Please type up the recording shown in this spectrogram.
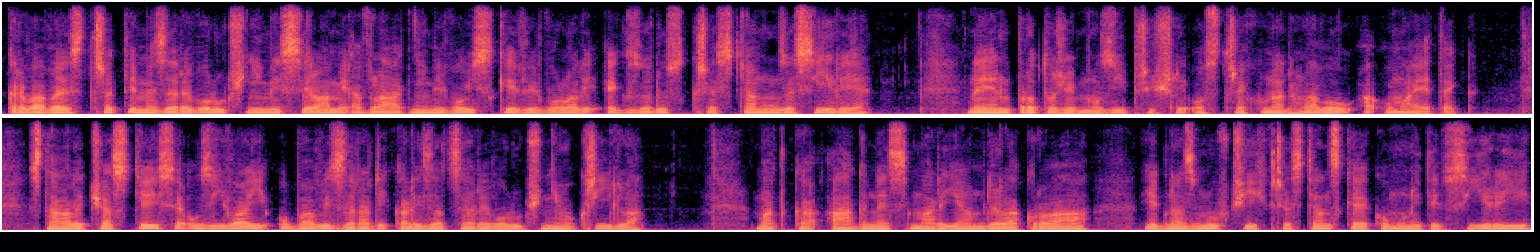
Krvavé střety mezi revolučními silami a vládními vojsky vyvolali exodus křesťanů ze Sýrie. Nejen proto, že mnozí přišli o střechu nad hlavou a o majetek. Stále častěji se ozývají obavy z radikalizace revolučního křídla. Matka Agnes Mariam de la Croix, jedna z mluvčích křesťanské komunity v Sýrii,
